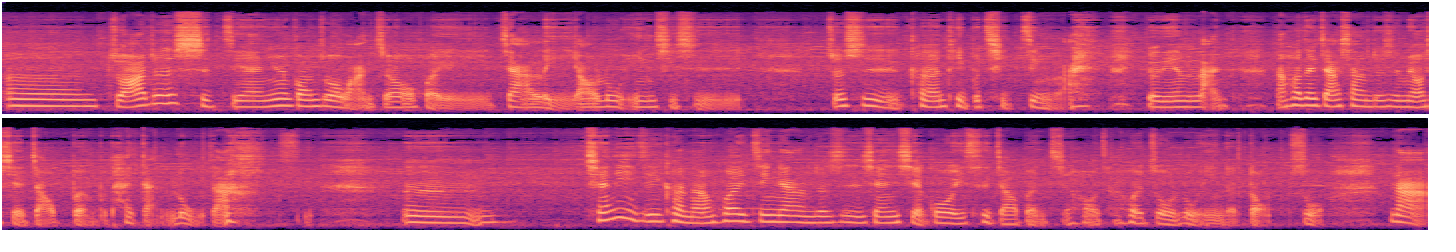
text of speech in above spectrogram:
嗯，主要就是时间，因为工作完之后回家里要录音，其实就是可能提不起劲来，有点懒，然后再加上就是没有写脚本，不太敢录这样子。嗯，前几集可能会尽量就是先写过一次脚本之后才会做录音的动作。那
